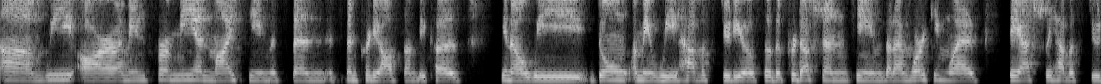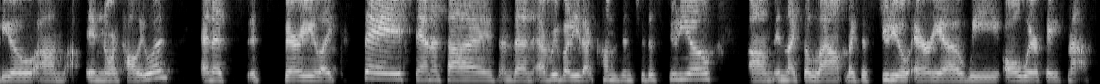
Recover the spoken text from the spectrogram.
Um, we are. I mean, for me and my team, it's been it's been pretty awesome because you know we don't. I mean, we have a studio. So the production team that I'm working with, they actually have a studio um, in North Hollywood, and it's it's very like safe, sanitized, and then everybody that comes into the studio um, in like the lounge, like the studio area, we all wear face masks.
